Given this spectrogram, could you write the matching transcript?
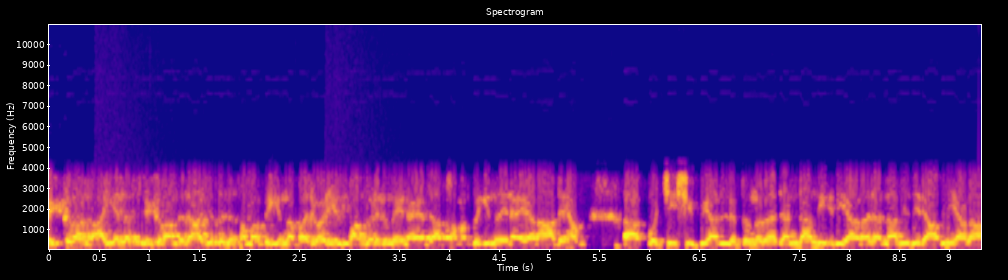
Vikrant I N S Vikrant രാജ്യത്തിന് സമർപ്പിക്കുന്ന പരിപാടിയിൽ പങ്കെടുക്കുന്നതിനായി സമർപ്പിക്കുന്നതിനായാണ് അദ്ദേഹം കൊച്ചി ഷിപ്പ്യാർഡിൽ എത്തുന്നത് രണ്ടാം തീയതിയാണ് രണ്ടാം തീയതി രാവിലെയാണ്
